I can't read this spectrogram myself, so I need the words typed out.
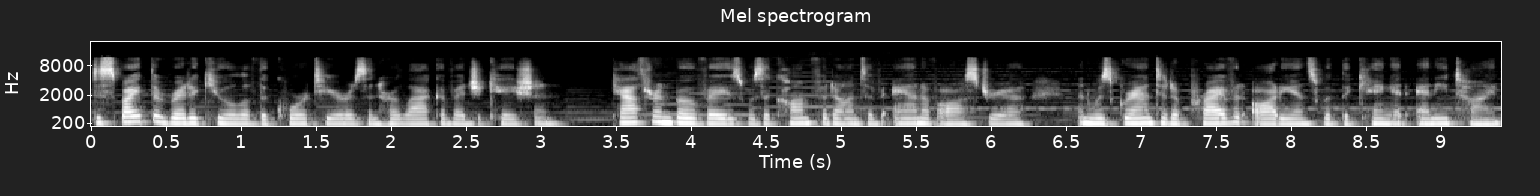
Despite the ridicule of the courtiers and her lack of education, Catherine Beauvais was a confidant of Anne of Austria and was granted a private audience with the king at any time.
